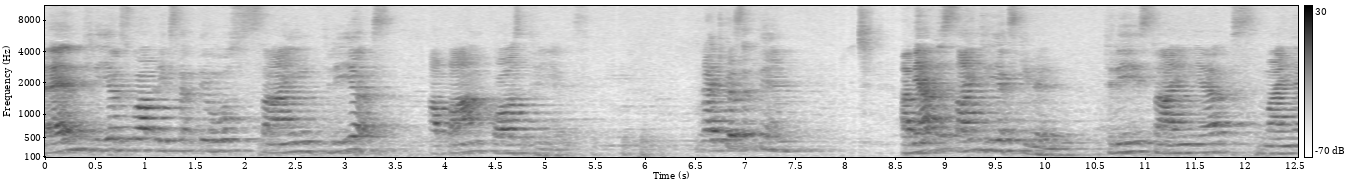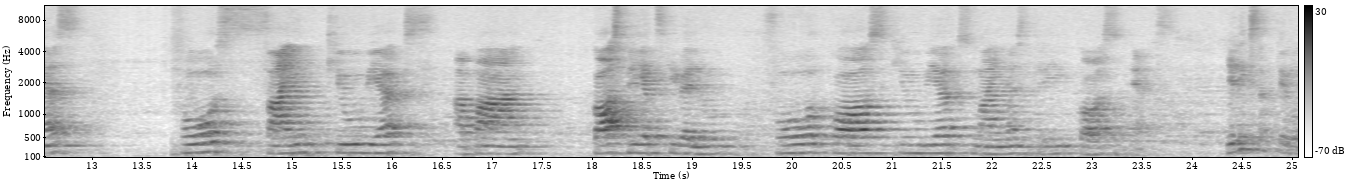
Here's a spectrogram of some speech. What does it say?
tan 3x को आप लिख सकते हो sin 3x अपान cos 3x राइट कर सकते हैं। अब यहाँ पे sin 3x की value 3 sin x minus 4 sin cube x upon cos 3x की value 4 cos cube x minus three cos x. ये लिख सकते हो।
